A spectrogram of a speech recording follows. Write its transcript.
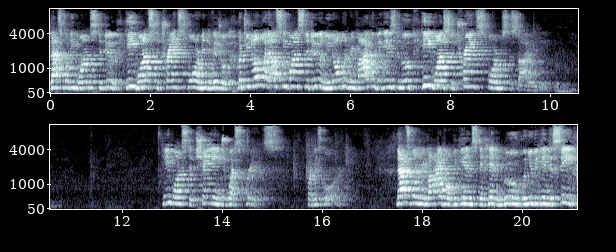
that's what He wants to do. He wants to transform individuals. But you know what else He wants to do? And you know when revival begins to move, He wants to transform society. Mm-hmm. He wants to change West Prince for His glory. That's when revival begins to hit and move, when you begin to see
